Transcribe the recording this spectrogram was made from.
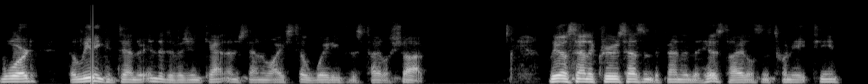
Ward the leading contender in the division, can't understand why he's still waiting for this title shot. Leo Santa Cruz hasn't defended his title since 2018,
